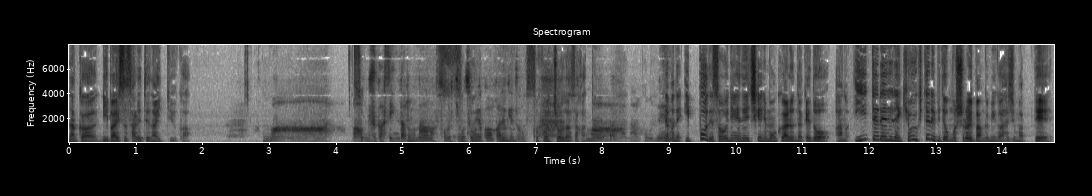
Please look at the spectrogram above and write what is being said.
なんかリバイスされてないっていうか？まあ、まあそ難しいんだろうな、うんその気持ちもよくわかるけど。うんそこ超ダサかった。まあ、なるほどね。でもね、一方でそういうね NHK に文句があるんだけど、あの、E テレでね、教育テレビで面白い番組が始まって、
